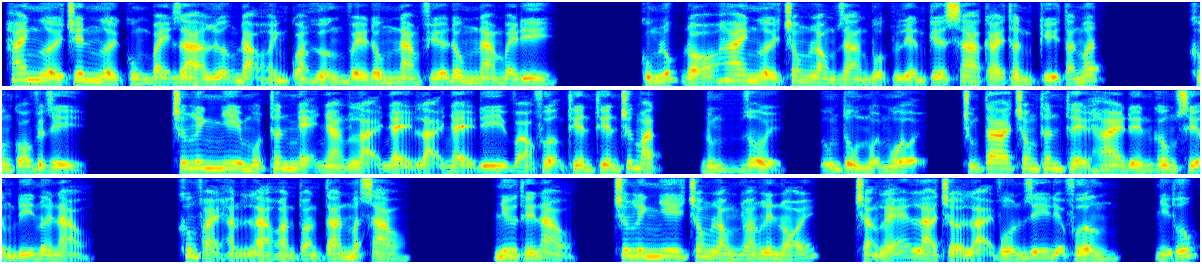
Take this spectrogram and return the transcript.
hai người trên người cùng bay ra lưỡng đạo hành quang hướng về đông nam phía đông nam bay đi. Cùng lúc đó hai người trong lòng ràng buộc liền kia xa cái thần kỳ tan mất. Không có việc gì. Trương Linh Nhi một thân nhẹ nhàng lại nhảy lại nhảy đi vào Phượng Thiên Thiên trước mặt, đúng rồi, ung tùm muội muội, chúng ta trong thân thể hai đến gông xiềng đi nơi nào. Không phải hẳn là hoàn toàn tan mất sao? Như thế nào? Trương Linh Nhi trong lòng nhoáng lên nói, chẳng lẽ là trở lại vốn dĩ địa phương, nhị thúc.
